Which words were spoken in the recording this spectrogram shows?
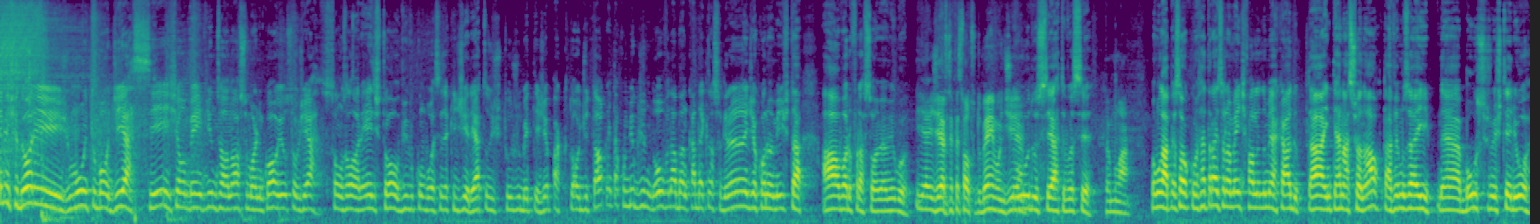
investidores! Muito bom dia! Sejam bem-vindos ao nosso Morning Call. Eu sou o Gerson Lourenço, estou ao vivo com vocês aqui direto dos estúdios do BTG Pactual Digital. Quem está comigo de novo na bancada aqui, nosso grande economista Álvaro Fração, meu amigo. E aí, Gerson, pessoal, tudo bem? Bom dia. Tudo certo, e você? Vamos lá. Vamos lá, pessoal. Começar tradicionalmente falando do mercado tá, internacional, tá? Vemos aí né, bolsas no exterior,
